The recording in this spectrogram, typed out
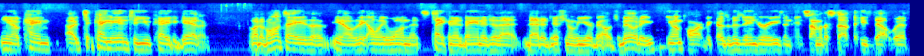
you know, came, uh, t- came into UK together. Well, Davonte is a, you know the only one that's taken advantage of that that additional year of eligibility, you know, in part because of his injuries and, and some of the stuff that he's dealt with,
